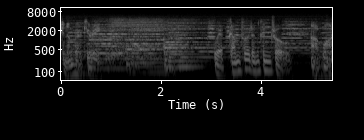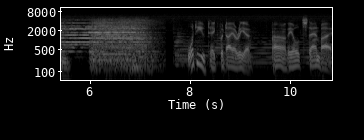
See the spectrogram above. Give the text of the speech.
in a Mercury, where comfort and control are one. What do you take for diarrhea? Ah, the old standby.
